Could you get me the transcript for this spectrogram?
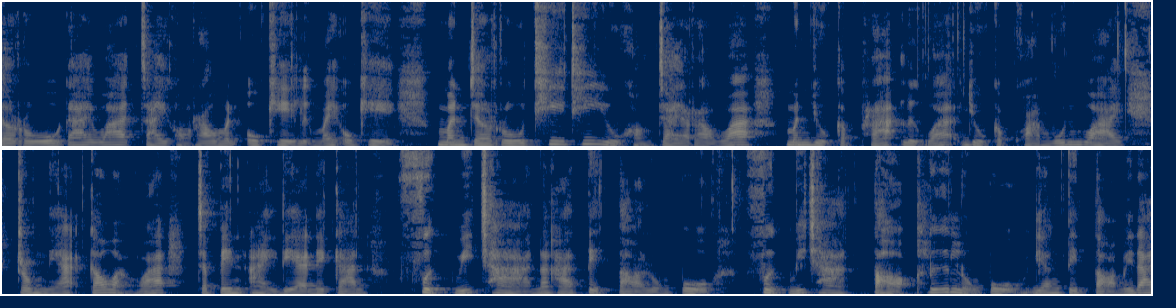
จะรู้ได้ว่าใจของเรามันโอเคหรือไม่โอเค มันจะรู้ที่ที่อยู่ของใจเราว่า มันอยู่กับพระหรือว่าอยู่กับความวุ่นวาย ตรงนี้ก็หวังว่าจะเป็นไอเดียในการ ฝึกวิชานะคะ ติดต่อหลวงปู่ ฝึกวิชาต่อคลื่นหลวงปู่ ยังติดต่อไม่ได้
